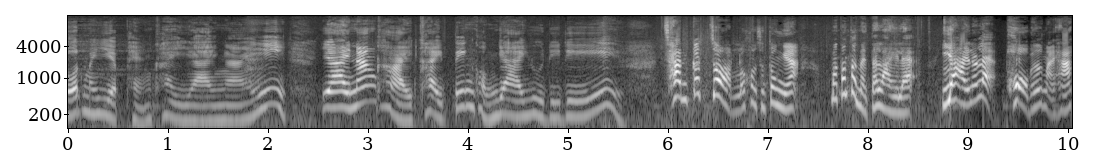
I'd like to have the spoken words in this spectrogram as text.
รถมาเหยียบแผงไข่ยายไง ยายนั่งขายไข่ปิ้งของยายอยู่ดีฉันก็จอดรถของฉันตรงเนี้ยมาตั้งแต่ไหนแต่ไรแล้วยายนั่นแหละโผล่มาจากไหนฮะ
